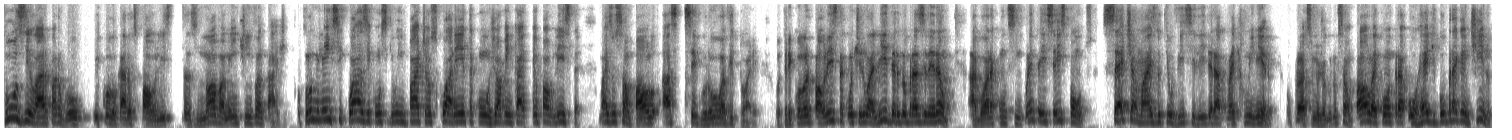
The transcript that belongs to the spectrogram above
fuzilar para o gol e colocar os paulistas novamente em vantagem. O Fluminense quase conseguiu o empate aos 40 com o jovem Caio Paulista, mas o São Paulo assegurou a vitória. O tricolor paulista continua líder do Brasileirão, agora com 56 pontos, 7 a mais do que o vice-líder Atlético Mineiro. O próximo jogo do São Paulo é contra o Red Bull Bragantino,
